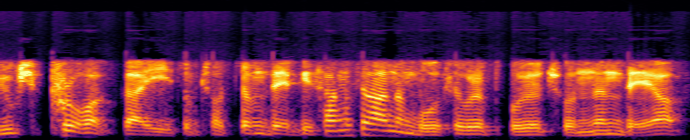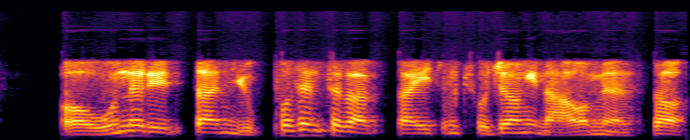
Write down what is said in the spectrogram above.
60% 가까이 좀 저점 대비 상승하는 모습을 보여줬는데요. 어, 오늘 일단 6% 가까이 좀 조정이 나오면서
